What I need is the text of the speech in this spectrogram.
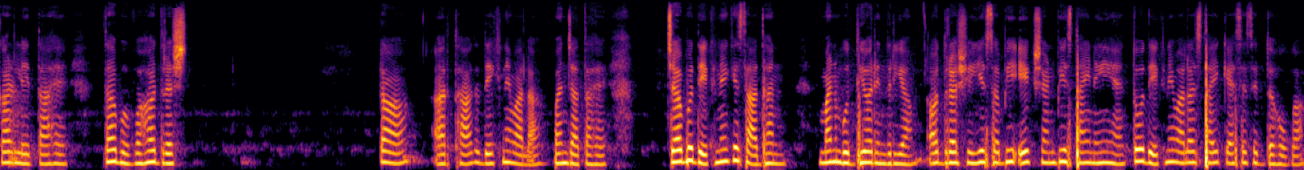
कर लेता है, तब वह दृष्टा अर्थात देखने वाला बन जाता है। जब देखने के साधन, मन, बुद्धि और इंद्रिया और दृश्य ये सभी एक क्षण भी स्थायी नहीं है तो देखने वाला स्थायी कैसे सिद्ध होगा?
